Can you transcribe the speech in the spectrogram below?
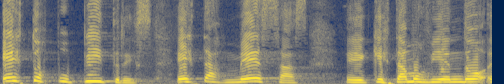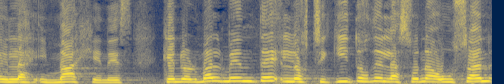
estos pupitres, estas mesas eh, que estamos viendo en las imágenes, que normalmente los chiquitos de la zona usan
